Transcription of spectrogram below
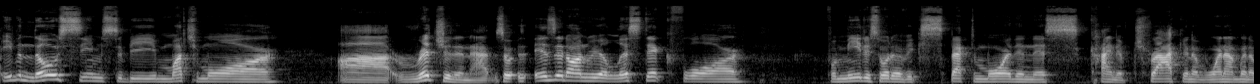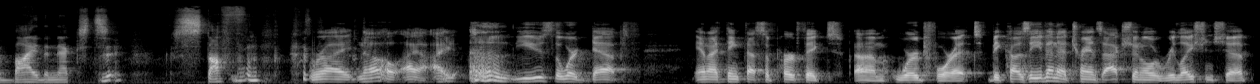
even those seems to be much more uh, richer than that. So is it unrealistic for for me to sort of expect more than this kind of tracking of when I'm going to buy the next stuff? right. No, I, I use the word depth and I think that's a perfect um, word for it because even a transactional relationship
